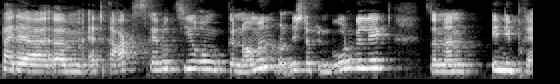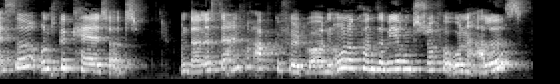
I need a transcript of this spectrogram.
bei der ähm, Ertragsreduzierung genommen und nicht auf den Boden gelegt, sondern in die Presse und gekeltert. Und dann ist der einfach abgefüllt worden, ohne Konservierungsstoffe, ohne alles.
